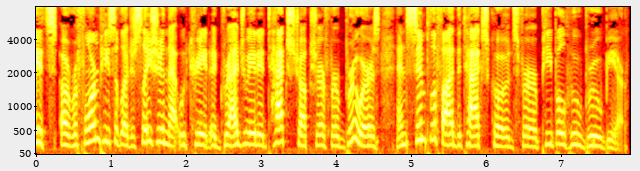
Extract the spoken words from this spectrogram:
It's a reform piece of legislation that would create a graduated tax structure for brewers and simplify the tax codes for people who brew beer.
